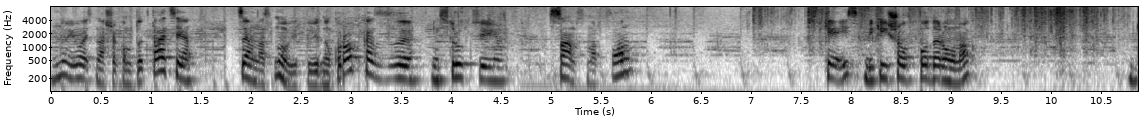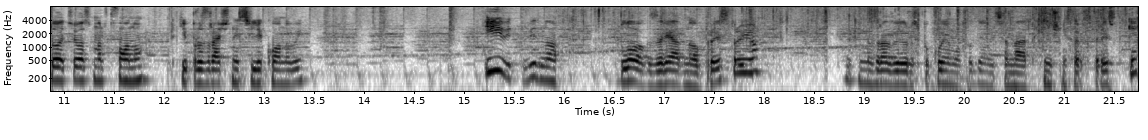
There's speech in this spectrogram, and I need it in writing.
Ну і ось наша комплектація. Це в нас, ну, відповідно, коробка з інструкцією, сам смартфон, кейс, який йшов в подарунок до цього смартфону, такий прозрачний силіконовий. І, відповідно, блок зарядного пристрою. Ми зразу його розпакуємо, подивимося на технічні характеристики.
